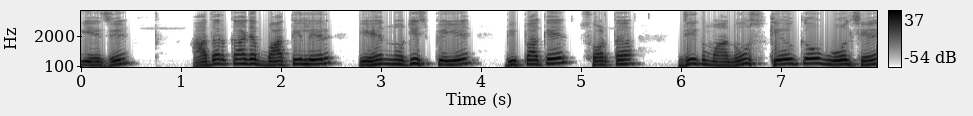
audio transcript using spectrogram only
গিয়েছে। আধার কার্ড বাতিলের এহেন নোটিশ পেয়ে বিপাকে শর্তাধিক মানুষ। কেউ কেউ বলছেন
